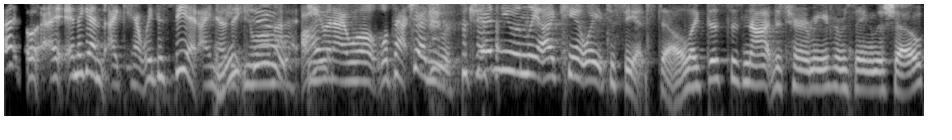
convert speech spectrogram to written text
Oh, I, and again, I can't wait to see it. I know Me that you, you and I will will text. Genuine, genuinely, I can't wait to see it. Still, like this does not deter me from seeing the show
